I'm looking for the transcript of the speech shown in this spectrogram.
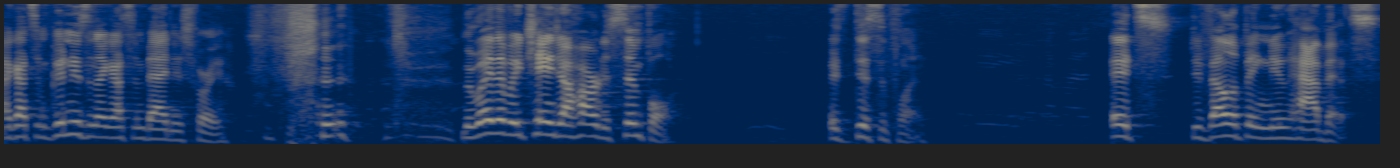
I got some good news and I got some bad news for you. The way that we change our heart is simple it's discipline, it's developing new habits.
